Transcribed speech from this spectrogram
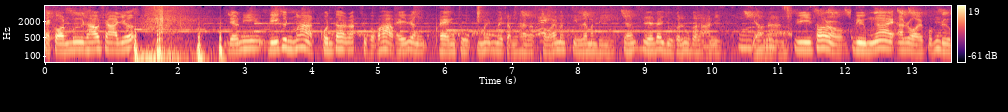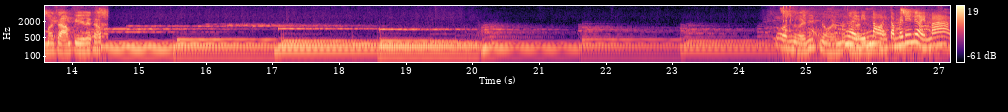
แต่ก่อนมือเท้าชาเยอะ เดี๋ยวนี้ดีขึ้นมากคนถ้ารักสุขภาพไอ้เรื่องแพงถูกไม่ไม่สำคัญหรอกขอให้มันกินแล้วมันดีจะจะได้อยู่กับลูกกับหลานอีกอยาวนาน วีท่อดื่มง่ายอร่อย ผมดื่มมาสามปีแล้วครับก็เหนื่อยนิดหน่อยม่เหนื่อยนิดหน่อยแต่ไม่ได้เหนื่อยมาก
